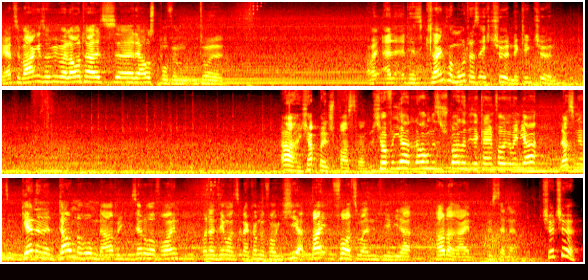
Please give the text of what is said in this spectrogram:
Der ganze Wagen ist auf jeden Fall lauter als äh, der Auspuff im, im Tunnel. Aber äh, der Klang vom Motor ist echt schön, der klingt schön. Ach, ich habe meinen Spaß dran. Ich hoffe, ihr hattet auch ein bisschen Spaß an dieser kleinen Folge. Wenn ja, lasst dem gerne einen Daumen nach oben da, würde ich mich sehr darüber freuen. Und dann sehen wir uns in der kommenden Folge hier bei Forza wieder. Haut rein. Bis dann. Tschüss, tschüss.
